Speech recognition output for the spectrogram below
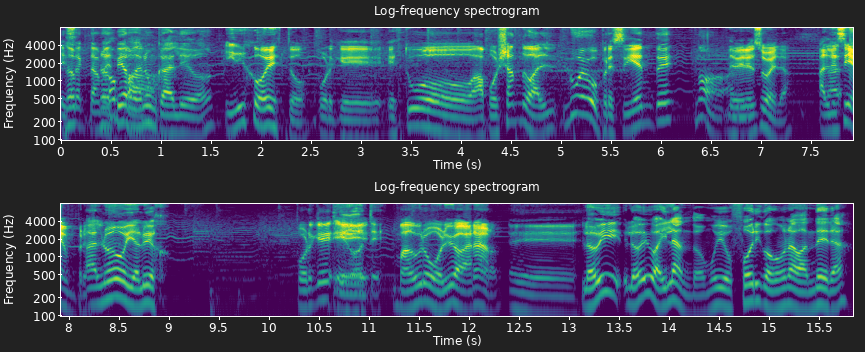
Exactamente. No pierde nunca el Diego. ¿eh? Y dijo esto, porque estuvo apoyando al nuevo presidente No, de al- Venezuela. Al de siempre. Al nuevo y al viejo. Porque Diegote. eh, Maduro volvió a ganar. Eh, Lo vi, lo vi bailando, muy eufórico con una bandera,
